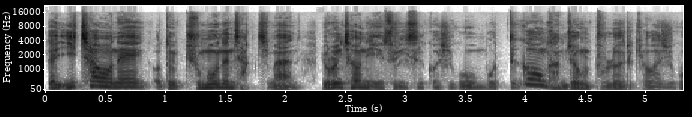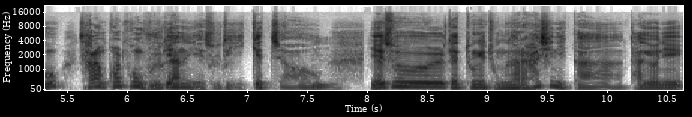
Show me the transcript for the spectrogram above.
그러니까 이 차원의 어떤 규모는 작지만 이런 차원의 예술이 있을 것이고 뭐 뜨거운 감정을 불러일으켜 가지고 사람 펄펄 울게 하는 예술도 있겠죠. 음. 예술 계통에 종사를 하시니까 당연히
